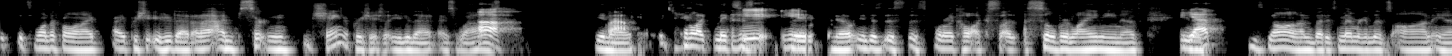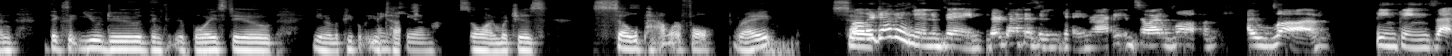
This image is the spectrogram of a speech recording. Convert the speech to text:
It's, it's wonderful, and I, I appreciate you do that, and I, am certain Shane appreciates that you do that as well. Oh, you know, wow. it's kind of like makes he, he, you know, into this this what I call like a, a silver lining of yep. Know, he's gone, but his memory lives on, and things that you do, things that your boys do, you know, the people that you Thank touch, you. so on, which is so powerful, right? So well, their death isn't in vain. Their death isn't in vain, right? And so I love, I love seeing things that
